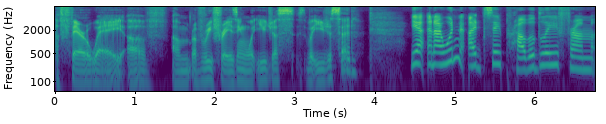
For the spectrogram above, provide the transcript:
a, fair way of um, of rephrasing what you just what you just said? Yeah, and I wouldn't. I'd say probably from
